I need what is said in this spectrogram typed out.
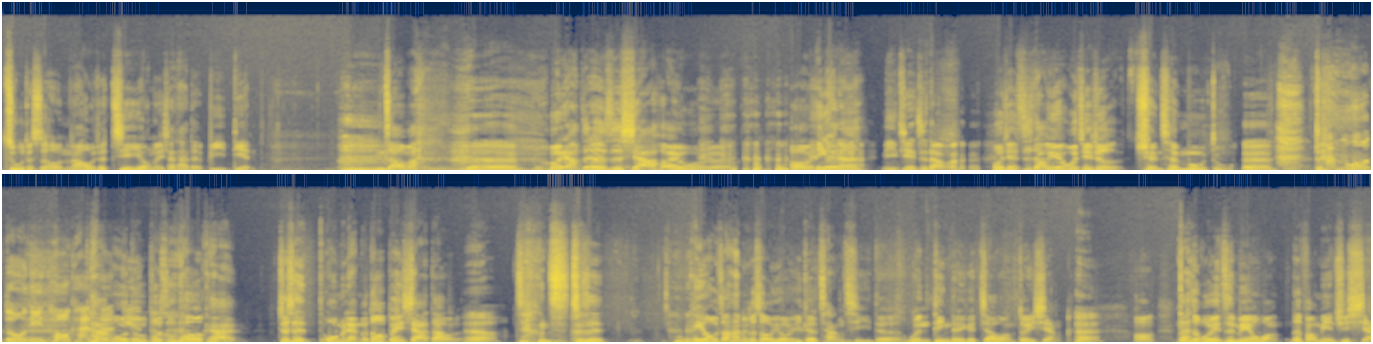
住的时候呢，然后我就借用了一下她的笔电，你知道吗？我跟你讲，真的是吓坏我了。哦，因为呢，你姐知道吗？我姐知道，因为我姐就全程目睹。嗯，她目睹你偷看，她目睹不是偷看。就是我们两个都被吓到了，嗯，这样子，就是因为我知道他那个时候有一个长期的稳定的一个交往对象，嗯，哦，但是我一直没有往那方面去想，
